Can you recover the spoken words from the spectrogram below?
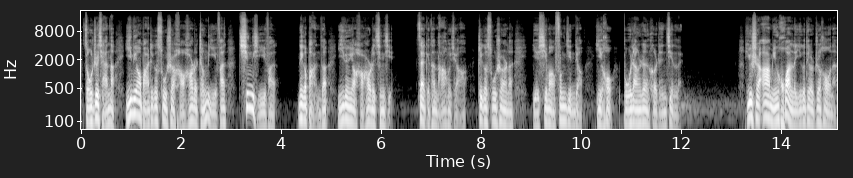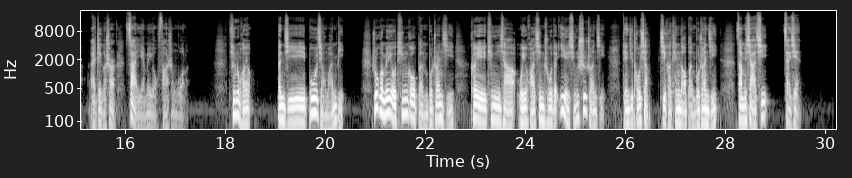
走之前呢，一定要把这个宿舍好好的整理一番，清洗一番。那个板子一定要好好的清洗，再给他拿回去啊。这个宿舍呢，也希望封禁掉，以后不让任何人进来。于是阿明换了一个地儿之后呢，哎，这个事儿再也没有发生过了。听众朋友，本集播讲完毕。如果没有听够本部专辑，可以听一下维华新出的《夜行诗》专辑，点击头像即可听到本部专辑。咱们下期再见。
